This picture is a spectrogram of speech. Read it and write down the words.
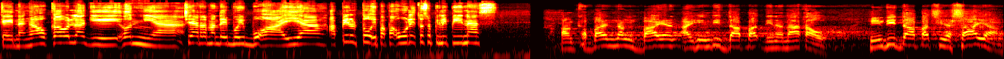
kay nangawkaw lagi unya siya ra man day mo'y buaya apil to ipapauli to sa Pilipinas Ang kaban ng bayan ay hindi dapat ninanakaw, hindi dapat sinasayang.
